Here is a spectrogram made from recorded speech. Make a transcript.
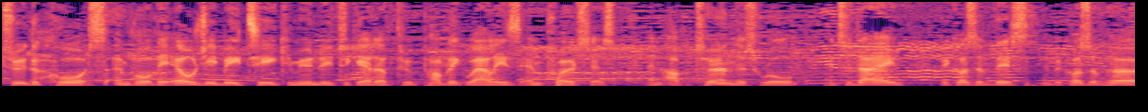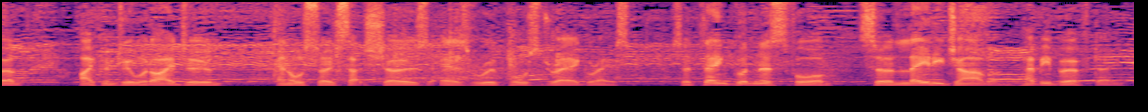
to the courts and brought the LGBT community together through public rallies and protests and upturned this rule. And today, because of this and because of her, I can do what I do and also such shows as RuPaul's Drag Race. So thank goodness for Sir Lady Java. Happy birthday.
